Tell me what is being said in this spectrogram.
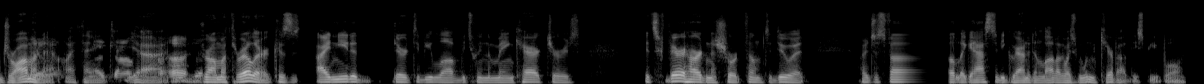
drama now, I think, drama. Yeah, uh-huh, yeah, drama thriller because I needed there to be love between the main characters. It's very hard in a short film to do it, but I just felt like it has to be grounded in love. Otherwise, we wouldn't care about these people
